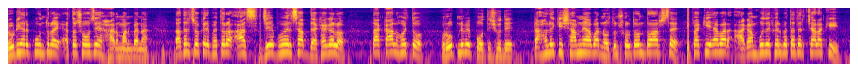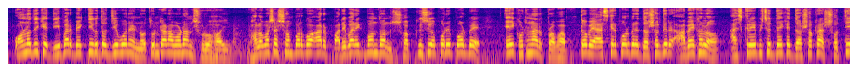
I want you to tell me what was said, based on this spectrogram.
রুডি আর কুন্তলায় এত সহজে হার মানবে না। তাদের চোখের ভেতরে আজ যে ভয়ের সাপ দেখা গেল, তা কাল হয়তো রূপ নেবে প্রতিশোধে। তাহলে কি সামনে আবার নতুন ষড়যন্ত্র আসছে? দীপা কি এবার আগাম বুঝে ফেলবে তাদের চালাকি? অন্যদিকে দীপার ব্যক্তিগত জীবনে নতুন টানাবোড়ান শুরু হয়। ভালোবাসার সম্পর্ক আর পারিবারিক বন্ধন সব কিছু ওপরে পড়বে এই ঘটনার প্রভাব। তবে আজকের পর্বের দর্শকদের আবেগ হলো, আজকের এপিসোড দেখে দর্শকরা সত্যি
